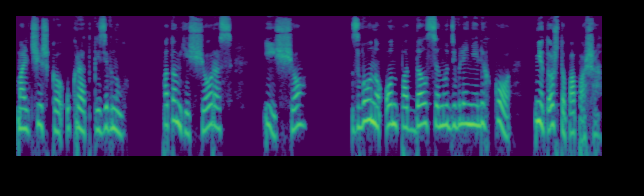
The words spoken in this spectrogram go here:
Мальчишка украдкой зевнул. Потом еще раз — и еще. Звону он поддался на удивление легко, не то что папаша.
